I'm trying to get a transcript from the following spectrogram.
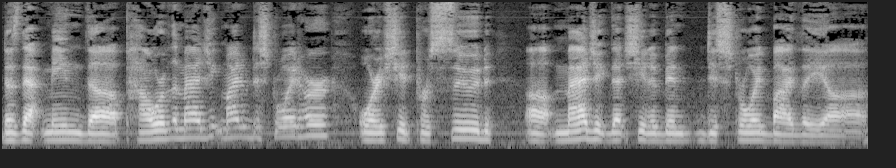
does that mean the power of the magic might have destroyed her? Or if she had pursued uh, magic, that she'd have been destroyed by the uh,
